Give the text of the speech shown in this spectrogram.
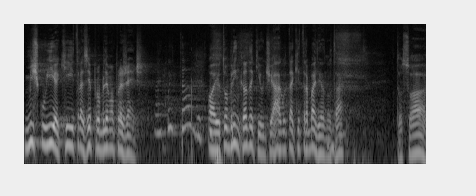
miscuir aqui e trazer problema para gente. Olha, eu estou brincando aqui, o Tiago está aqui trabalhando, tá? Estou só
